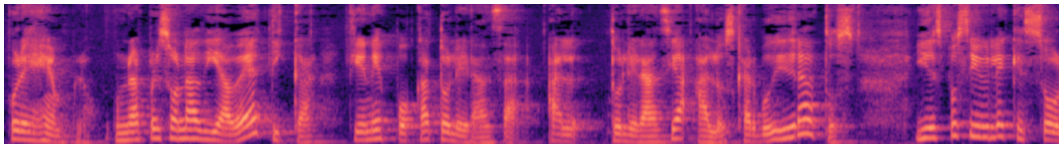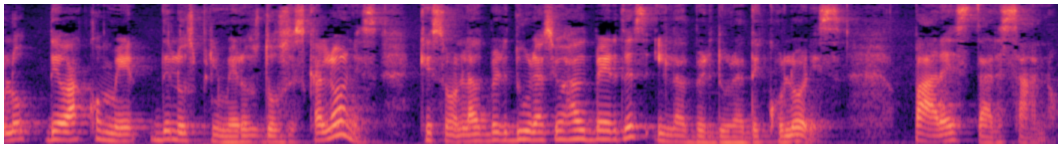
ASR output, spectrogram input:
Por ejemplo, una persona diabética tiene poca tolerancia a, los carbohidratos y es posible que solo deba comer de los primeros dos escalones, que son las verduras y hojas verdes y las verduras de colores, para estar sano.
